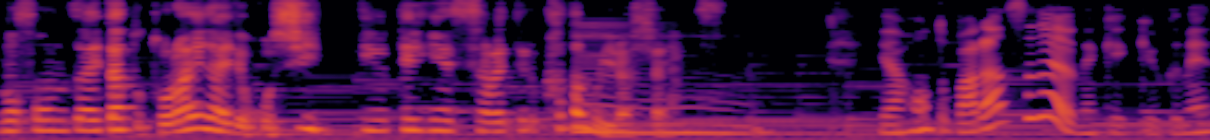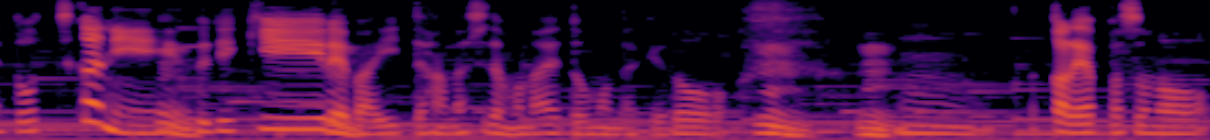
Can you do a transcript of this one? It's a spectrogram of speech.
の存在だと捉えないでほしいっていう提言されてる方もいらっしゃいます。うん。いや本当バランスだよね結局ね。どっちかに振り切ればいいって話でもないと思うんだけど、うん。うん。うん。だからやっぱその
